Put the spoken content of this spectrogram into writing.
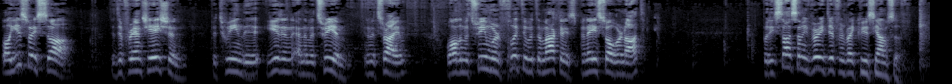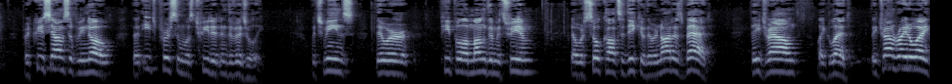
While Yisro saw the differentiation between the Yidden and the Mitzrayim in Mitzrayim, while the Mitzrayim were inflicted with the Makkos, Bnei Yisrael were not, but he saw something very different by Kriyas Yamsuf. By Kriyas Yamsuf, we know that each person was treated individually, which means there were people among the Mitzrayim that were so-called tzaddikim. They were not as bad. They drowned like lead. They drowned right away.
